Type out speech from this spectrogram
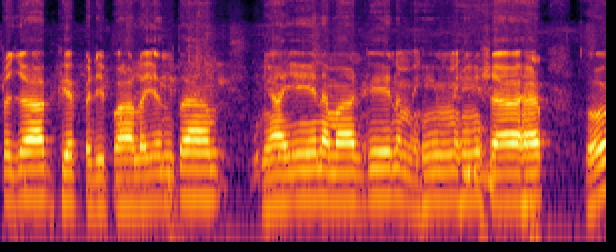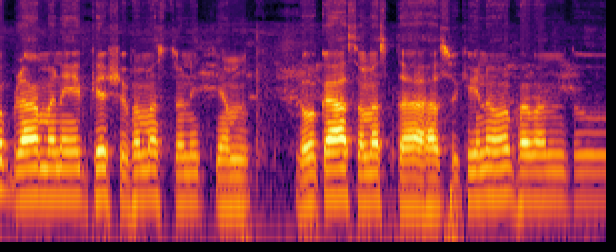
प्रजाभ्य परिपालयन्तां न्यायेन मार्गेण महिं महिषाः गोब्राह्मणेभ्यः शुभमस्तु नित्यम् లోకా సమస్త సుఖినో భవంతు.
